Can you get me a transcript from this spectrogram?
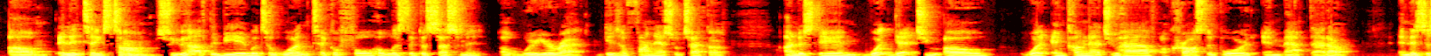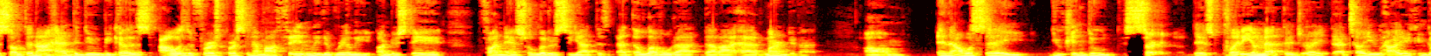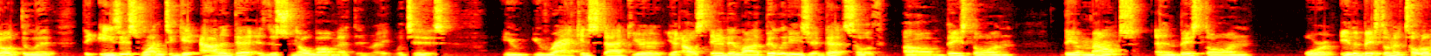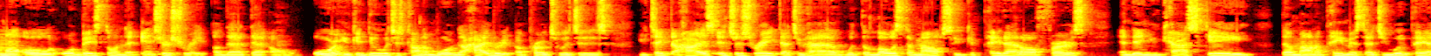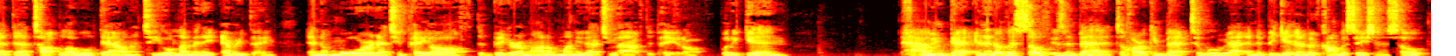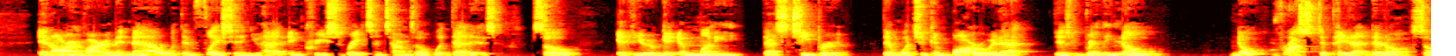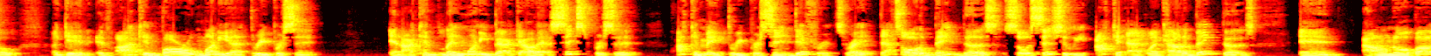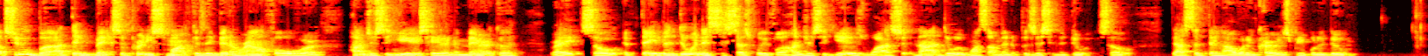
Um, and it takes time. So you have to be able to one take a full holistic assessment of where you're at, get a financial checkup, understand what debt you owe, what income that you have across the board, and map that out. And this is something I had to do because I was the first person in my family to really understand financial literacy at the at the level that that I had learned it at. Um, and I would say you can do certain. There's plenty of methods, right, that tell you how you can go through it. The easiest one to get out of debt is the snowball method, right, which is you you rack and stack your your outstanding liabilities, your debt. So if um, based on the amounts and based on or either based on the total amount owed or based on the interest rate of that debt owed. Or you can do which is kind of more of the hybrid approach, which is you take the highest interest rate that you have with the lowest amount so you can pay that off first, and then you cascade the amount of payments that you would pay at that top level down until you eliminate everything. And the more that you pay off, the bigger amount of money that you have to pay it off. But again, having debt in and of itself isn't bad to harken back to where we were at in the beginning of the conversation. So in our environment now with inflation, you had increased rates in terms of what debt is. So if you're getting money that's cheaper than what you can borrow it at, there's really no no rush to pay that debt off. So again, if I can borrow money at 3% and I can lend money back out at 6%, I can make 3% difference, right? That's all the bank does. So essentially, I can act like how the bank does. And I don't know about you, but I think banks are pretty smart because they've been around for over hundreds of years here in America, right? So if they've been doing this successfully for hundreds of years, why should not do it once I'm in a position to do it? So that's the thing I would encourage people to do.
